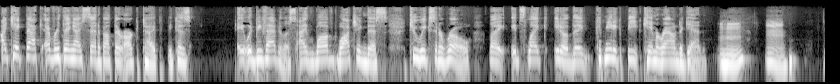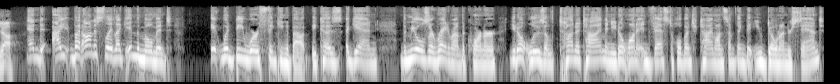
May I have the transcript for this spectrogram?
I take back everything I said about their archetype because it would be fabulous. I loved watching this two weeks in a row. Like it's like, you know, the comedic beat came around again. Mm-hmm. Mm. Yeah. And I, but honestly, like in the moment, it would be worth thinking about because again, the mules are right around the corner. You don't lose a ton of time and you don't want to invest a whole bunch of time on something that you don't understand.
